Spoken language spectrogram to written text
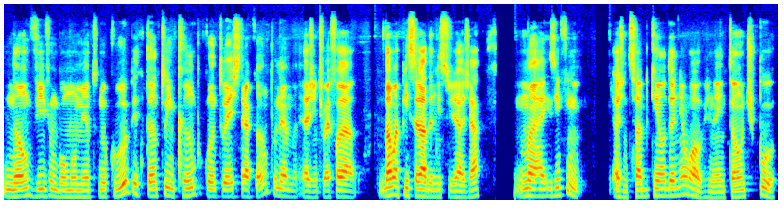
não vive um bom momento no clube, tanto em campo quanto extra-campo, né? A gente vai falar, dar uma pincelada nisso já já. Mas, enfim, a gente sabe quem é o Daniel Alves, né? Então, tipo,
